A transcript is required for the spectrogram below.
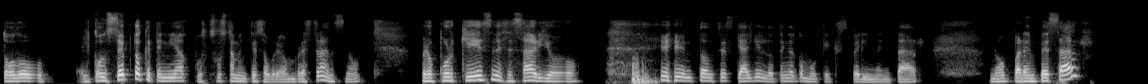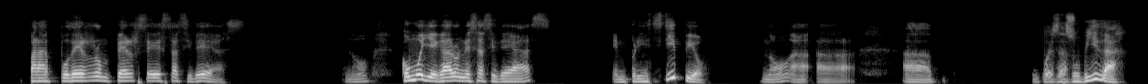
todo el concepto que tenía pues justamente sobre hombres trans, ¿no? Pero ¿por qué es necesario entonces que alguien lo tenga como que experimentar, ¿no? Para empezar, para poder romperse esas ideas, ¿no? ¿Cómo llegaron esas ideas en principio, ¿no? A, pues a su vida,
